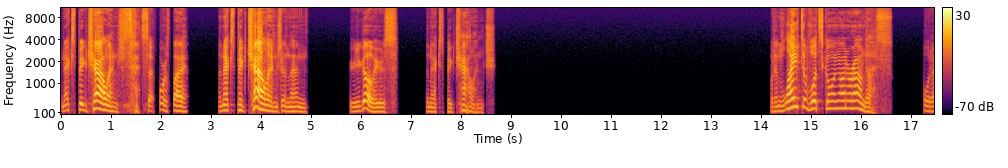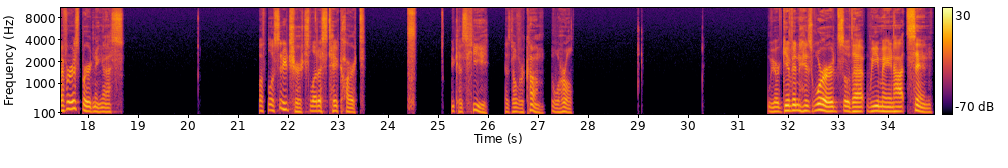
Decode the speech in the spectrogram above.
next big challenge set forth by the next big challenge, and then here you go, here's the next big challenge. But in light of what's going on around us, whatever is burdening us, Buffalo City Church, let us take heart because He has overcome the world. We are given His word so that we may not sin.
